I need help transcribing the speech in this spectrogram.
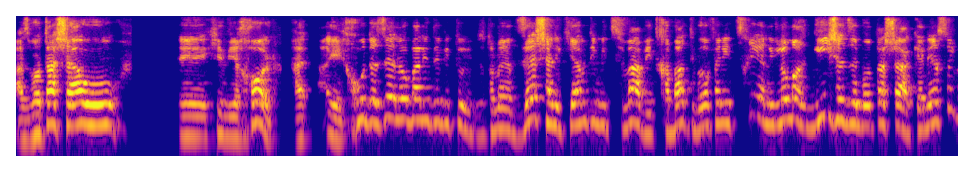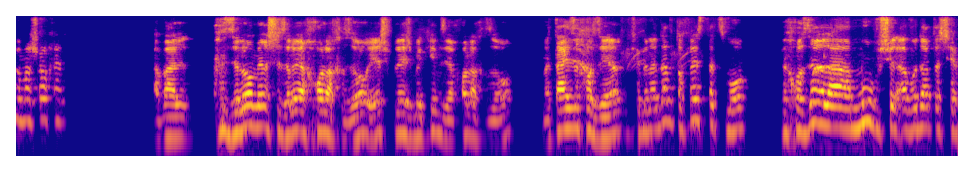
אז באותה שעה הוא אה, כביכול, האיחוד הזה לא בא לידי ביטוי. זאת אומרת, זה שאני קיימתי מצווה והתחברתי באופן נצחי, אני לא מרגיש את זה באותה שעה, כי אני עסוק במשהו אחר. אבל זה לא אומר שזה לא יכול לחזור, יש פלשבקים, זה יכול לחזור. מתי זה חוזר? כשבן אדם תופס את עצמו וחוזר למוב של עבודת השם.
